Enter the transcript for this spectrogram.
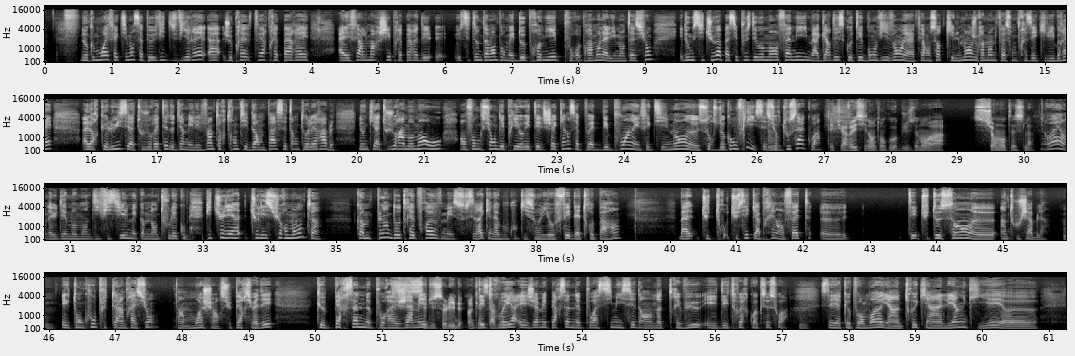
Donc moi, effectivement, ça peut vite virer à je préfère préparer, aller faire le marché, préparer des. Euh, c'était notamment pour mes deux premiers, pour vraiment l'alimentation. Et donc, si tu veux, à passer plus des moments en famille, mais à garder ce côté bon vivant et à faire en sorte qu'il mange vraiment de façon très équilibrée, alors que lui, c'est a toujours été de dire mais les 20h30, il dorment pas, c'est intolérable. Donc, il y a toujours un moment où, en fonction des priorités de chacun, ça peut être des points effectivement euh, source de conflit. C'est hmm. surtout ça, quoi. Et tu as réussi dans ton couple justement à surmonter cela Ouais, on a eu des moments difficiles, mais comme dans tous les couples. Puis tu les, tu les surmontes comme plein d'autres épreuves, mais c'est vrai qu'il y en a beaucoup qui sont liés au fait d'être parent. Bah, tu, tu sais qu'après, en fait, euh, tu te sens euh, intouchable. Hmm. Et ton couple, tu as l'impression, enfin, moi, je suis persuadée que personne ne pourra jamais du solide, détruire et jamais personne ne mm. pourra s'immiscer dans notre tribu et détruire quoi que ce soit. Mm. C'est-à-dire que pour moi, il y a un truc, il y a un lien qui est euh,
